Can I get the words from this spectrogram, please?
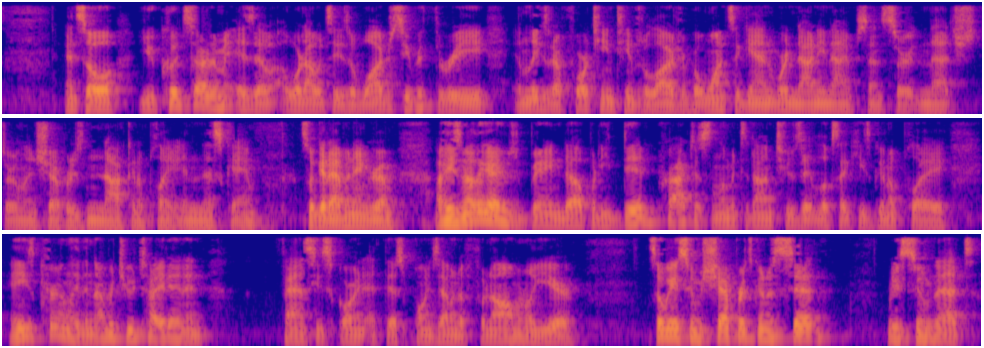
And so you could start him as a, what I would say is a wide receiver three in leagues that are 14 teams or larger. But once again, we're 99% certain that Sterling Shepard is not going to play in this game. So look at Evan Engram. Uh, he's another guy who's banged up, but he did practice limited on Tuesday. It looks like he's going to play. And he's currently the number two tight end in fantasy scoring at this point. He's having a phenomenal year. So we assume Shepard's going to sit. We assume that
